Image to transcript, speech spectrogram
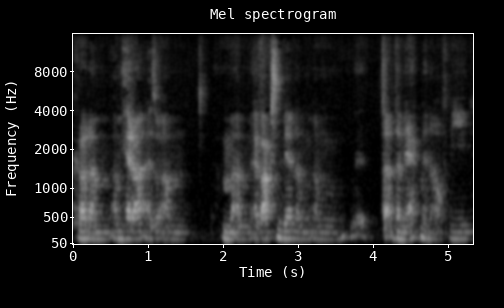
gerade am, am Heran, also am, am, am Erwachsenwerden, am, am, da, da, merkt man auch, wie,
